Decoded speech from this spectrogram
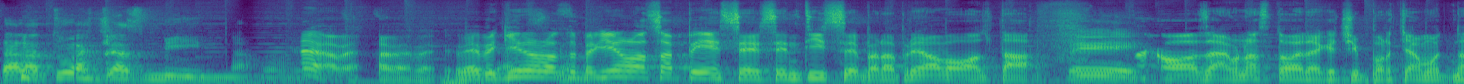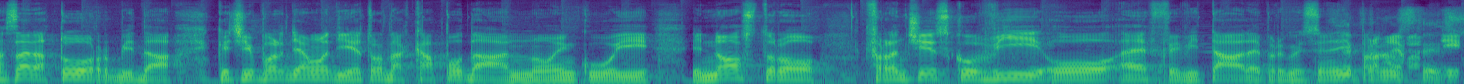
dalla tua Jasmine. Eh, vabbè, vabbè, vabbè. Per, chi lo, per, chi non lo, sapesse e sentisse per la prima volta, sì. una cosa è una storia che ci portiamo, una storia torbida che ci portiamo dietro da Capodanno, in cui il nostro Francesco V o F Vitale, per questioni di privacy,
